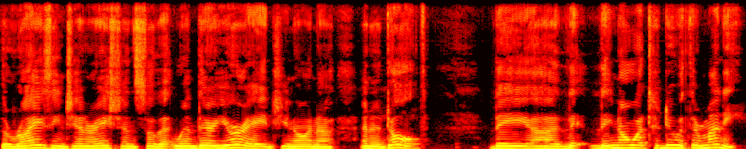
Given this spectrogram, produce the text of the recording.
the rising generation so that when they're your age, you know, and a, an adult, they, uh, they, they know what to do with their money.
